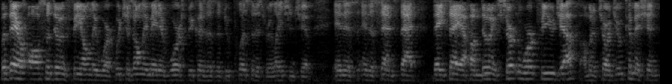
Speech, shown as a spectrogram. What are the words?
but they are also doing fee only work, which has only made it worse because there's a duplicitous relationship in a, in a sense that they say if I'm doing certain work for you, Jeff, I'm going to charge you a commission,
